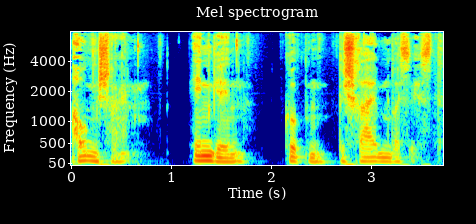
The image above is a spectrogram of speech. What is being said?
Augenschein. Hingehen, gucken, beschreiben, was ist.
